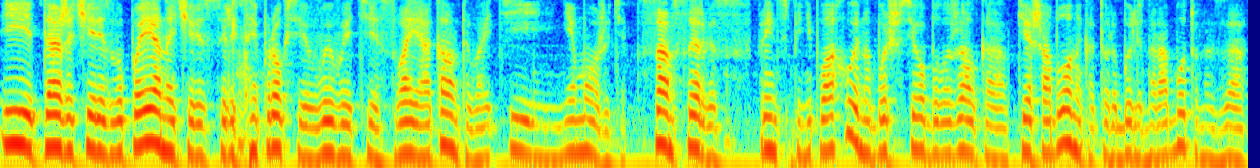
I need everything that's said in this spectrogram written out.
И даже через VPN и через элитные прокси вы в эти свои аккаунты войти не можете. Сам сервис принципе неплохой, но больше всего было жалко те шаблоны, которые были наработаны за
